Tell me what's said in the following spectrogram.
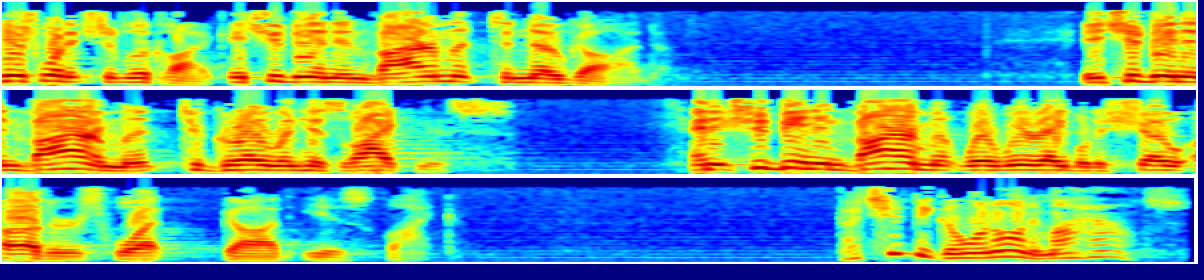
Here's what it should look like. It should be an environment to know God. It should be an environment to grow in His likeness. And it should be an environment where we're able to show others what God is like. That should be going on in my house.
